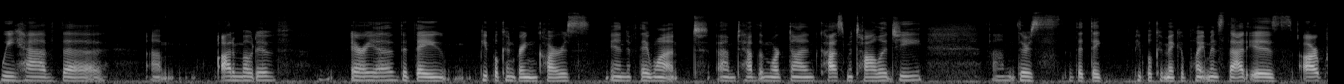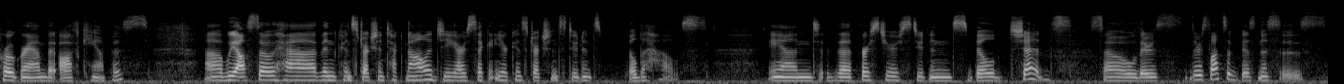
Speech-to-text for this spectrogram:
We have the um, automotive area that they people can bring cars in if they want um, to have them worked on. Cosmetology. Um, there's that they people can make appointments. That is our program, but off campus. Uh, we also have in construction technology, our second year construction students build a house, and the first year students build sheds. So there's there's lots of businesses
